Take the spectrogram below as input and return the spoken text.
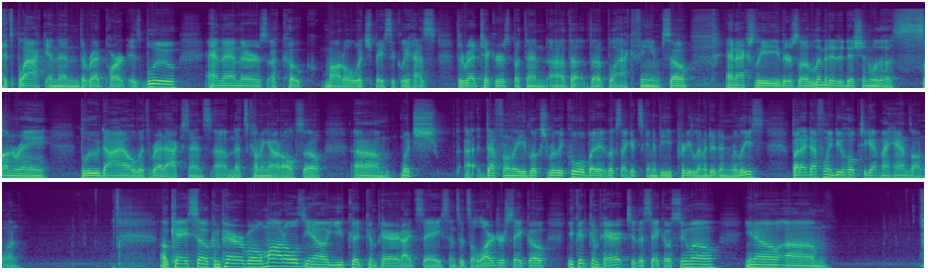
it's black and then the red part is blue and then there's a coke model which basically has the red tickers but then uh, the the black theme. So and actually there's a limited edition with a sunray blue dial with red accents um, that's coming out also um, which uh, definitely looks really cool but it looks like it's going to be pretty limited in release. But i definitely do hope to get my hands on one Okay, so comparable models, you know, you could compare it, I'd say, since it's a larger Seiko, you could compare it to the Seiko Sumo, you know, um,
